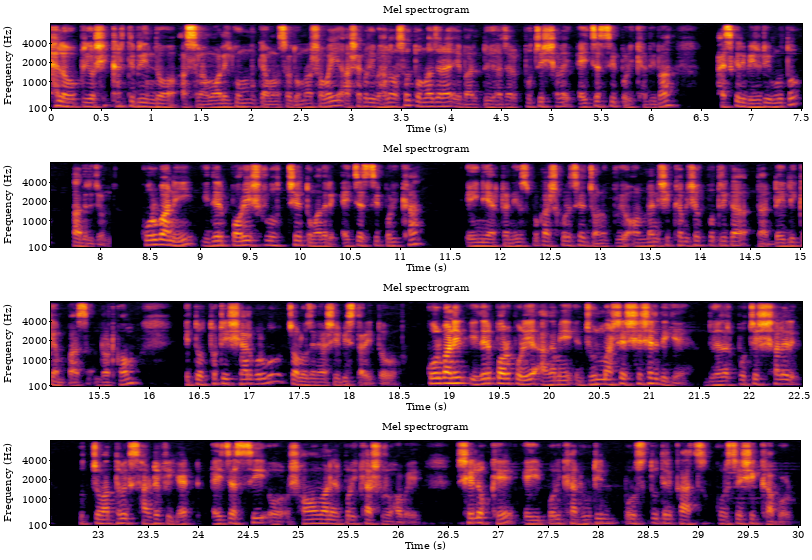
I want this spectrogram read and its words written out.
Hello প্রিয় শিক্ষার্থীবৃন্দ, আসসালামু আলাইকুম। কেমন আছো তোমরা সবাই? আশা করি ভালো আছো। তোমরা যারা এবার দুই সালে এইচএসসি পরীক্ষা দিবা, আজকের ভিডিওটি মূলত তাদের জন্য। কোরবানি ঈদের পরেই শুরু হচ্ছে তোমাদের এইচএসসি পরীক্ষা। এই নিয়ে একটা নিউজ প্রকাশ করেছে জনপ্রিয় অনলাইন শিক্ষা বিষয়ক পত্রিকা the daily campus dot com এই তথ্যটি শেয়ার করব, চলো জেনে আসি বিস্তারিত। কোরবানির ঈদের পরপরই আগামী জুন মাসের শেষের দিকে দুই হাজার পঁচিশ সালের উচ্চ মাধ্যমিক সার্টিফিকেট এইচএসসি ও সমমানের পরীক্ষা শুরু হবে। সে লক্ষ্যে এই পরীক্ষার রুটিন প্রস্তুতের কাজ করছে শিক্ষা বোর্ড।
